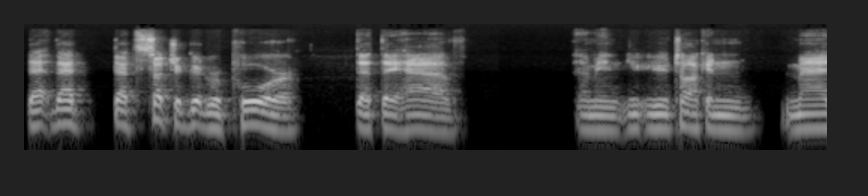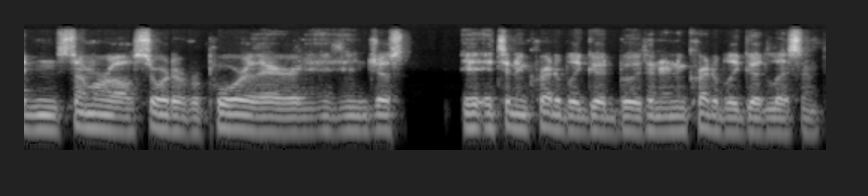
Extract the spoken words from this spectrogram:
that that that's such a good rapport that they have. I mean, you're talking Madden Summerall sort of rapport there, and just it's an incredibly good booth and an incredibly good listen.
